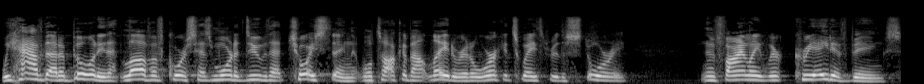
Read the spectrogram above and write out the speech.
We have that ability. That love, of course, has more to do with that choice thing that we'll talk about later. It'll work its way through the story. And then finally, we're creative beings.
